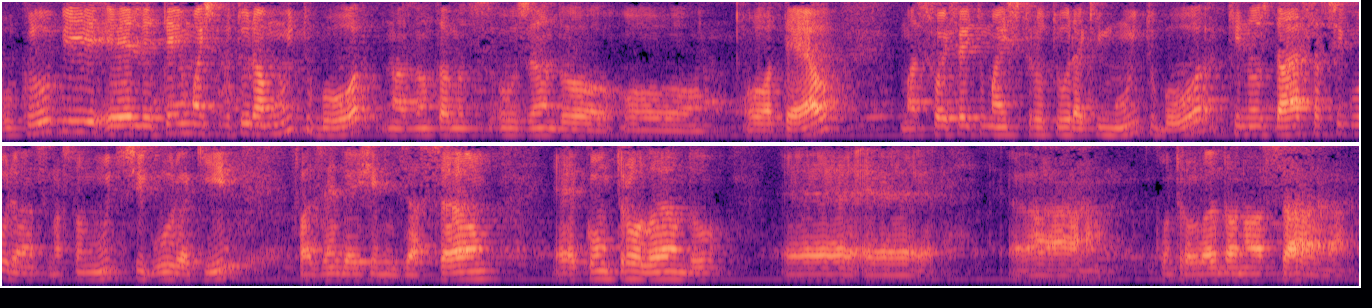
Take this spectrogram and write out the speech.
o clube ele tem uma estrutura muito boa, nós não estamos usando o, o hotel, mas foi feita uma estrutura aqui muito boa que nos dá essa segurança. Nós estamos muito seguros aqui, fazendo a higienização, é, controlando, é, é, a, controlando a nossa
